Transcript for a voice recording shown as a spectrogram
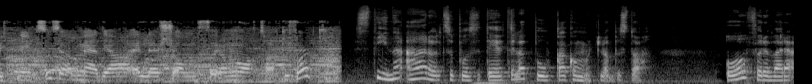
utnytte sosiale medier eller sånn for å nå tak i folk. Stine er altså positiv til at boka kommer til å bestå. Og for å være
